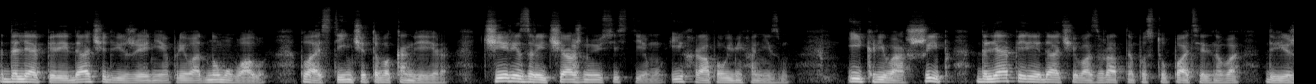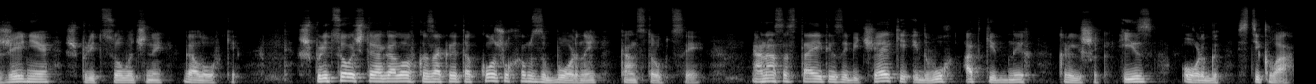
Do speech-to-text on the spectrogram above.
для передачи движения приводному валу пластинчатого конвейера через рычажную систему и храповый механизм и кривошип для передачи возвратно-поступательного движения шприцовочной головки. Шприцовочная головка закрыта кожухом сборной конструкции. Она состоит из обечайки и двух откидных крышек из оргстекла.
